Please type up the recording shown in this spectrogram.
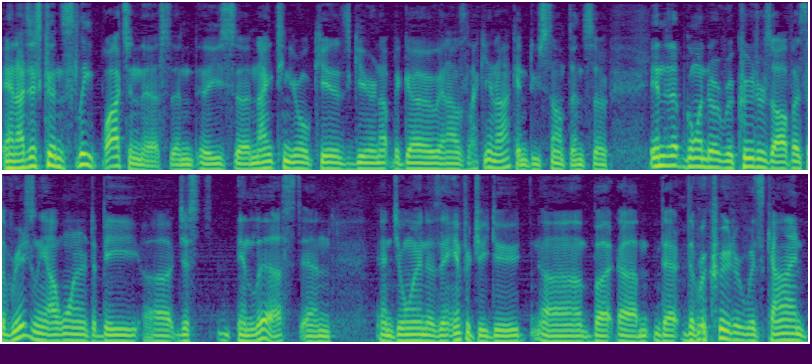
and I just couldn't sleep watching this, and these 19 year old kids gearing up to go, and I was like, you know, I can do something. So ended up going to a recruiter's office. Originally, I wanted to be uh, just enlist and and join as an infantry dude, uh, but um, the the recruiter was kind,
